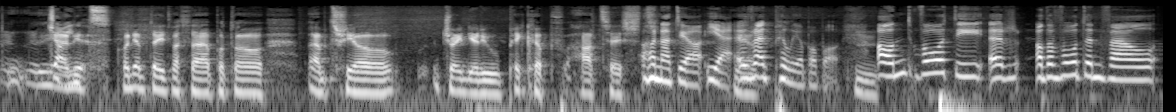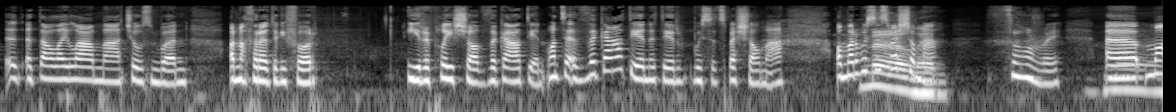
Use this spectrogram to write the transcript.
joint. Yeah, Hwn am dweud fatha bod o um, trio joinio rhyw pick-up artist. Hwna di o, ie. Yeah, yeah. red pilio bobl. Hmm. Ond fod i, er, oedd o fod yn fel y, y Dalai Lama Chosen One, ond nath o redeg i ffwr i replaceio The Guardian. Wan te, The Guardian ydy'r Wizard Special ma. Ond mae'r Wizard Merlin. Special ma... Sorry. No. Uh, ma,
